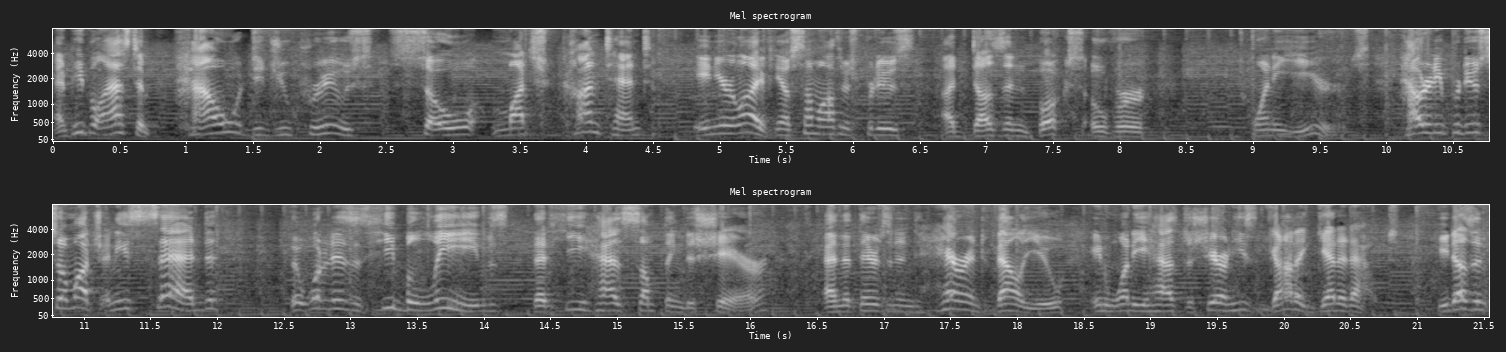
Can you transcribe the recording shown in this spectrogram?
and people asked him, How did you produce so much content in your life. You know, some authors produce a dozen books over 20 years. How did he produce so much? And he said that what it is is he believes that he has something to share and that there's an inherent value in what he has to share and he's got to get it out. He doesn't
